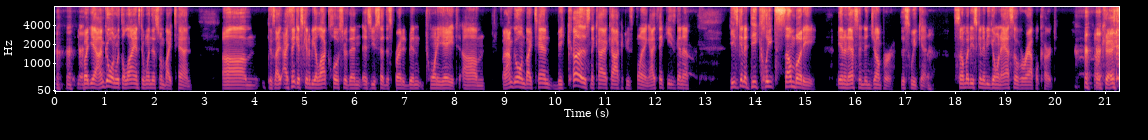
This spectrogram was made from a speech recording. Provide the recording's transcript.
but yeah, I'm going with the Lions to win this one by 10. Um, because I, I think it's going to be a lot closer than, as you said, the spread had been 28. Um, but I'm going by 10 because Nakia Cockatoo's playing. I think he's gonna he's gonna decleat somebody in an Essendon jumper this weekend. Somebody's gonna be going ass over apple cart. Okay.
